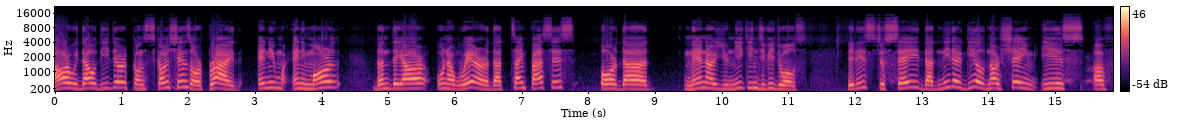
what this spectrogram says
are without either conscience or pride any, any more than they are unaware that time passes or that men are unique individuals. It is to say that neither guilt nor shame is of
